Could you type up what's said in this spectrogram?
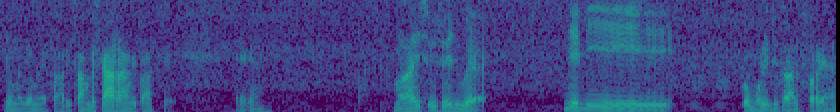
zaman zamannya Sari sampai sekarang dipakai ya kan? Malah isu-isunya juga jadi komoditi transfer yang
